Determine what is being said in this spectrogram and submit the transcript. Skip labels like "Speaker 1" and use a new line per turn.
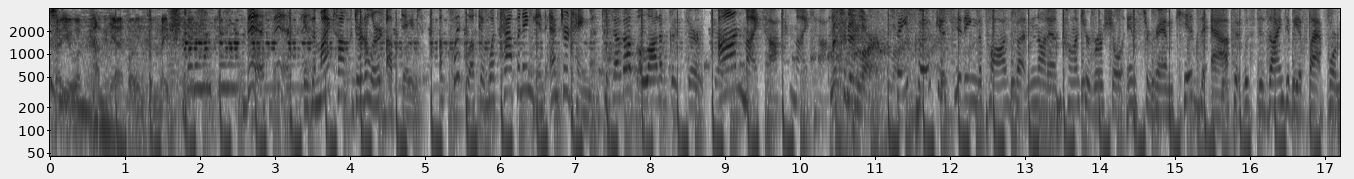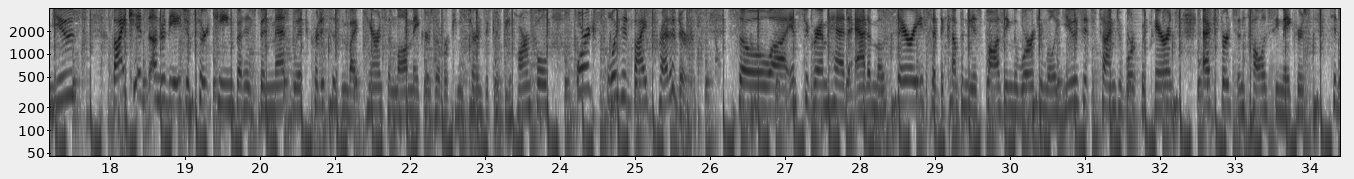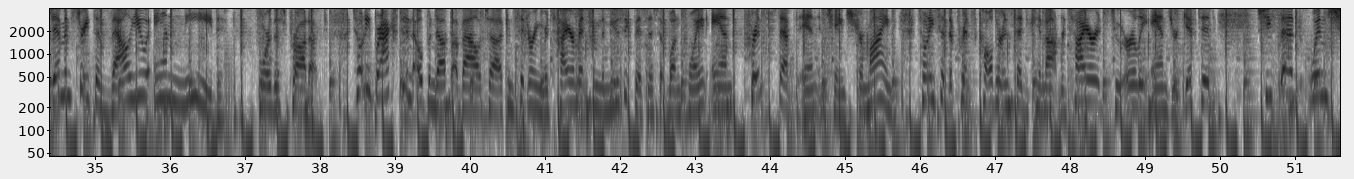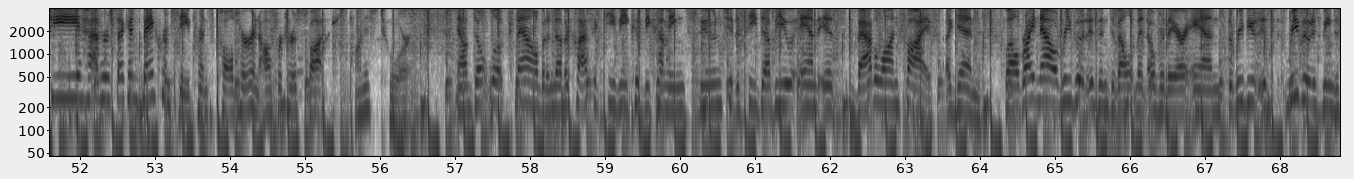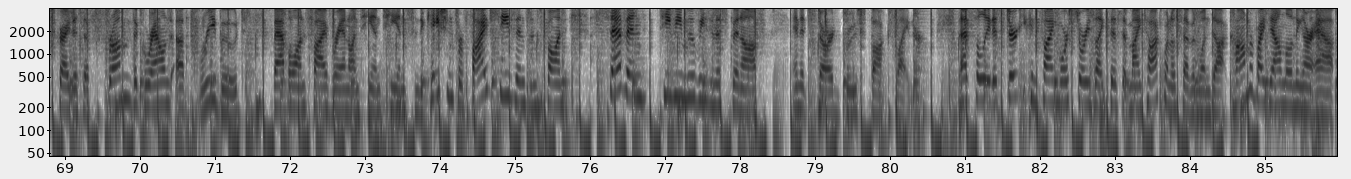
So you have come here for information.
This, is a My Talk Dirt Alert update. A quick look at what's happening in entertainment
up a lot of good dirt.
on My Talk. My Talk.
Listen and learn.
Facebook is hitting the pause button on a controversial Instagram Kids app. It was designed to be a platform used by kids under the age of 13, but has been met with criticism by parents and lawmakers over concerns it could be harmful or exploited by predators. So, uh, Instagram head Adam Mosseri said the company is pausing the work and will use its time to work with parents, experts, and policymakers to demonstrate the value and need for this product. Toni Braxton opened up about uh, considering retirement from the music business at one point, and Prince stepped in and changed her mind. Toni said that Prince called her and said, You cannot retire, it's too early, and you're gifted. She said when she had her second bankruptcy, Prince called her and offered her a spot on his tour. Now, don't look now, but another classic TV could be coming soon to the CW, and it's Babylon 5 again. Well, right now, a reboot is in development over there, and the reboot is reboot is being described as a from the ground up reboot. Babylon 5 ran on TNT in syndication for five seasons and spawned seven TV movies and a spin-off and it starred Bruce Boxleitner. That's the latest dirt. You can find more stories like this at mytalk1071.com or by downloading our app.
